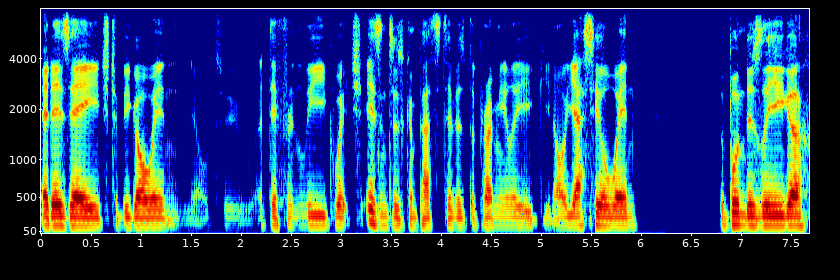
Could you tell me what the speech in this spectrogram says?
it is age to be going, you know, to a different league which isn't as competitive as the Premier League. You know, yes, he'll win the Bundesliga.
